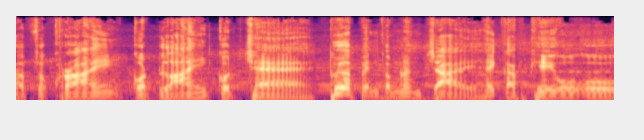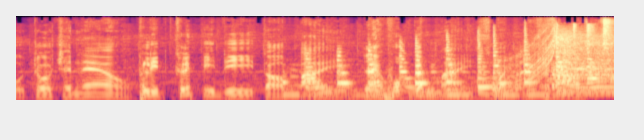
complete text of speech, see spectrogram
Subscribe กดไลค์กดแชร์ เพื่อเป็นกำลังใจให้กับ KOO Joe Channel ผลิตคลิปดีๆต่อไป แล้วพบกันใหม่สวัสดีครับ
